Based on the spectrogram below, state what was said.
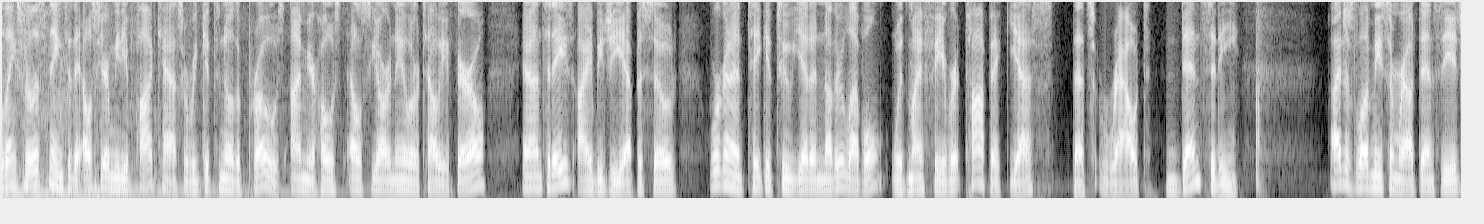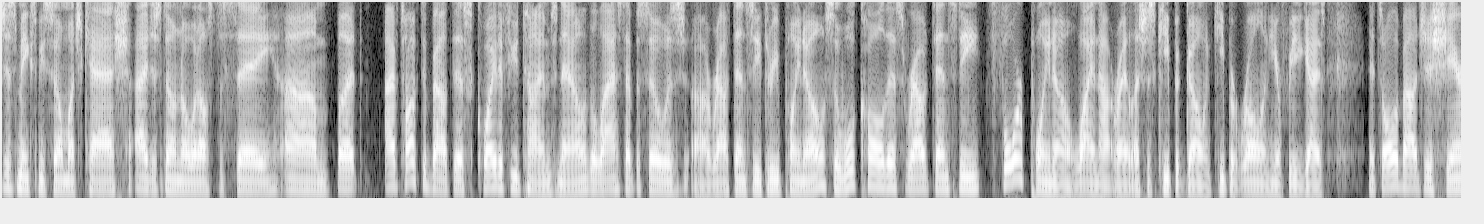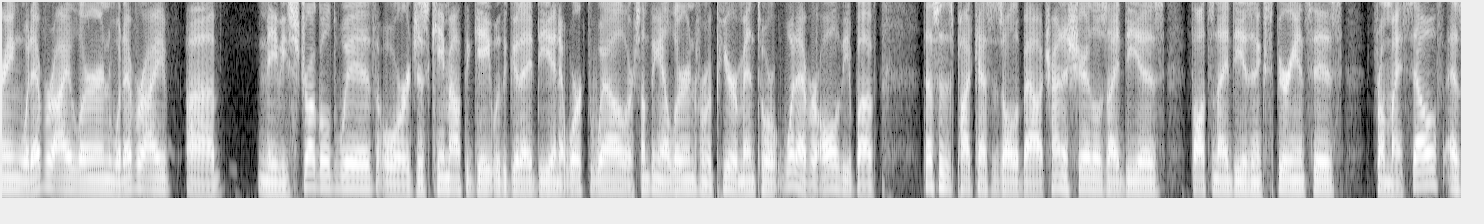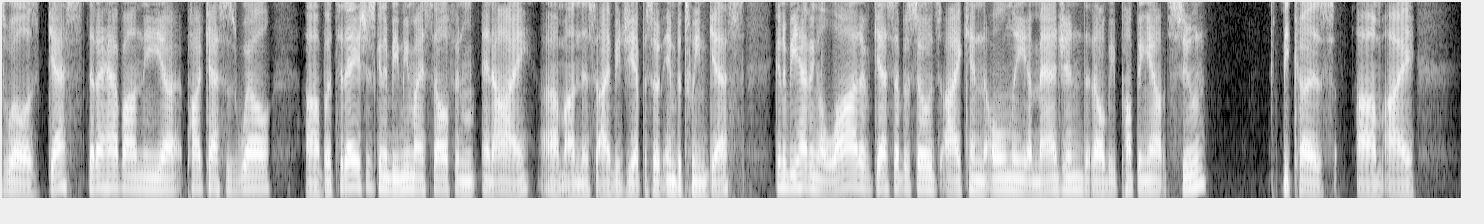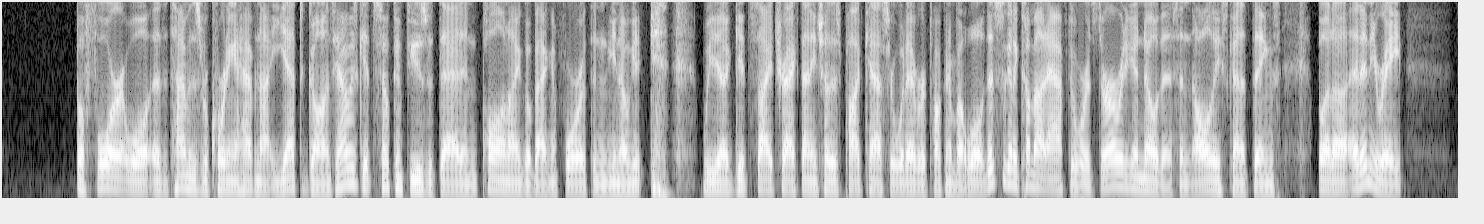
Well, thanks for listening to the LCR Media Podcast, where we get to know the pros. I'm your host, LCR Naylor Taliaferro. And on today's IBG episode, we're going to take it to yet another level with my favorite topic. Yes, that's route density. I just love me some route density. It just makes me so much cash. I just don't know what else to say. Um, but I've talked about this quite a few times now. The last episode was uh, route density 3.0. So we'll call this route density 4.0. Why not, right? Let's just keep it going, keep it rolling here for you guys. It's all about just sharing whatever I learn, whatever I've uh, maybe struggled with, or just came out the gate with a good idea and it worked well, or something I learned from a peer or mentor, whatever, all the above. That's what this podcast is all about. Trying to share those ideas, thoughts and ideas and experiences from myself, as well as guests that I have on the uh, podcast as well. Uh, but today it's just going to be me, myself, and and I um, on this IBG episode in between guests. Going to be having a lot of guest episodes. I can only imagine that I'll be pumping out soon because um, I before well at the time of this recording I have not yet gone. See, I always get so confused with that, and Paul and I go back and forth, and you know, get, get we uh, get sidetracked on each other's podcasts or whatever, talking about well, this is going to come out afterwards. They're already going to know this, and all these kind of things. But uh, at any rate,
